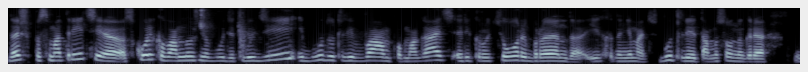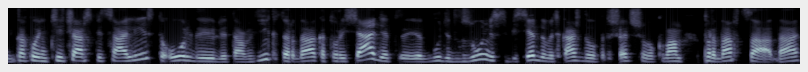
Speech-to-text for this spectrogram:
Дальше посмотрите, сколько вам нужно будет людей и будут ли вам помогать рекрутеры бренда, их нанимать. Будет ли там, условно говоря, какой-нибудь HR-специалист, Ольга или там Виктор, да, который сядет и будет в зуме собеседовать каждого пришедшего к вам продавца, да.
